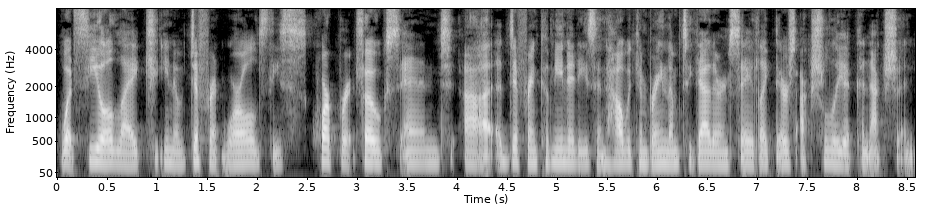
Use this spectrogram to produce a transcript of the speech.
what feel like you know different worlds these corporate folks and uh, different communities and how we can bring them together and say like there's actually a connection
